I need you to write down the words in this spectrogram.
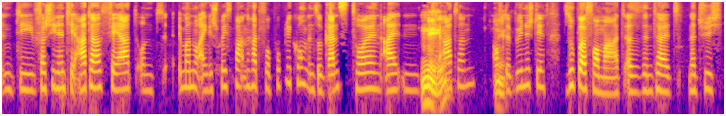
in die verschiedenen Theater fährt und immer nur einen Gesprächspartner hat vor Publikum in so ganz tollen alten Nee. Theatern auf Nee. der Bühne stehen? Super Format. Also sind halt natürlich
